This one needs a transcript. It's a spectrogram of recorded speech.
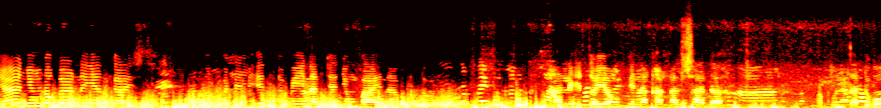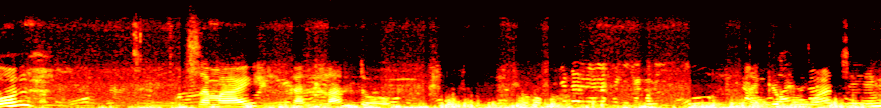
Yan, yung lugar na yan guys. Maliliit kami, nandyan yung bahay namin doon. Bali, ito yung pinakakalsada. Papunta doon sa may Canlando. Thank you for watching.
